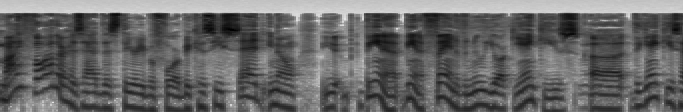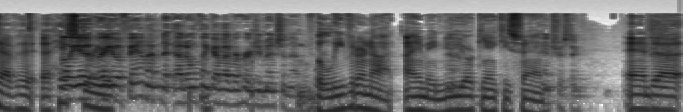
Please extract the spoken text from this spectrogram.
My father has had this theory before because he said, you know, being a being a fan of the New York Yankees, uh, the Yankees have a, a history. Oh, yeah, are you a fan? I don't think I've ever heard you mention that before. Believe it or not, I am a New York Yankees fan. Interesting. And uh,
